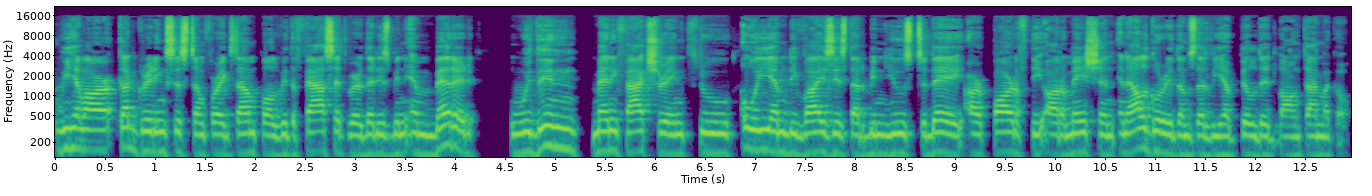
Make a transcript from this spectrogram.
We have our cut grading system, for example, with the FacetWare that has been embedded within manufacturing through OEM devices that have been used today are part of the automation and algorithms that we have built a long time ago.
